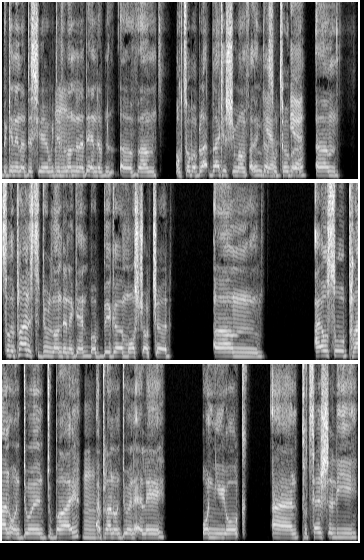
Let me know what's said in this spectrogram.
beginning of this year. We did Mhm. London at the end of of um, October, Black Black History Month. I think that's Yeah. October. Yeah. Um, so the plan is to do London again, but bigger, more structured. Um, I also plan on doing Dubai. Mm. I plan on doing LA or New York and potentially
